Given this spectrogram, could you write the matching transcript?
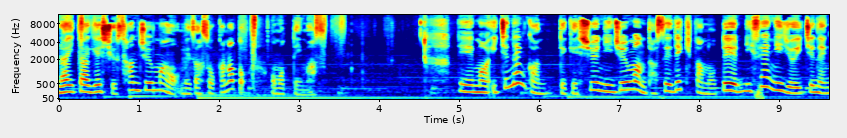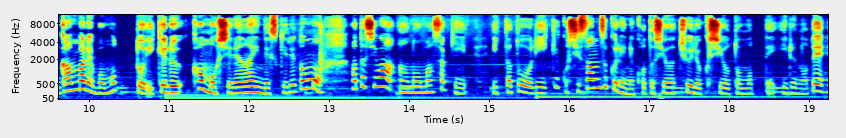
ライター月収30万を目指そうかなと思っています。で、まあ1年間で月収20万達成できたので、2021年頑張ればもっといけるかもしれないんですけれども、私は、あの、まあ、さっき言った通り、結構資産作りに今年は注力しようと思っているので、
